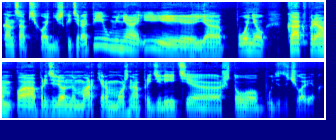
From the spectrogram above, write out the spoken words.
конца психологической терапии у меня, и я понял, как прям по определенным маркерам можно определить, э, что будет за человек.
